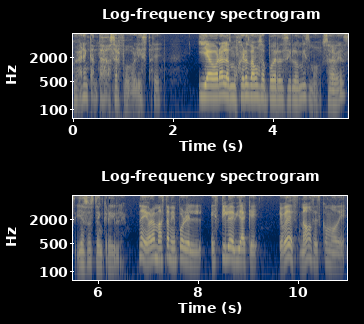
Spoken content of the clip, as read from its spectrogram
me hubiera encantado ser futbolista. Y ahora las mujeres vamos a poder decir lo mismo, ¿sabes? Y eso está increíble. y ahora más también por el estilo de vida que, que ves, ¿no? O sea, es como de,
